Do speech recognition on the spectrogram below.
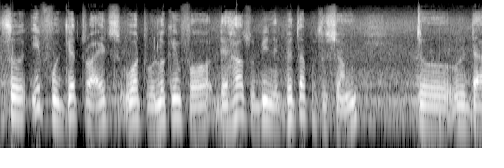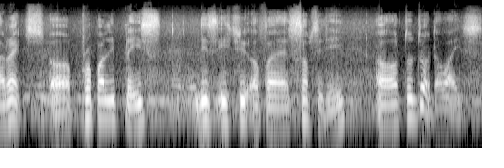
So if we get right what we're looking for, the house will be in a better position to redirect or properly place this issue of a subsidy or to do otherwise.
